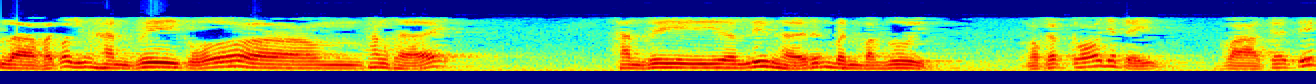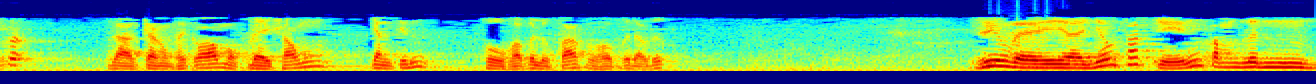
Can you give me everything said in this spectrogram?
là phải có những hành vi của à, thân thể hành vi ờ, liên hệ đến mình và người một cách có giá trị và kế tiếp đó là cần phải có một đời sống chân chính phù hợp với luật pháp phù hợp với đạo đức. Riêng về ờ, nhóm phát triển tâm linh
